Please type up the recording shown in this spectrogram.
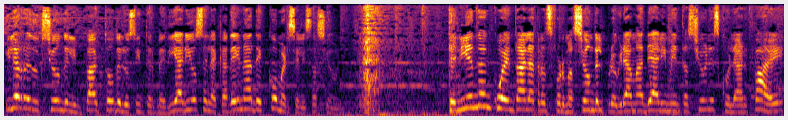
y la reducción del impacto de los intermediarios en la cadena de comercialización. Teniendo en cuenta la transformación del programa de alimentación escolar PAE,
